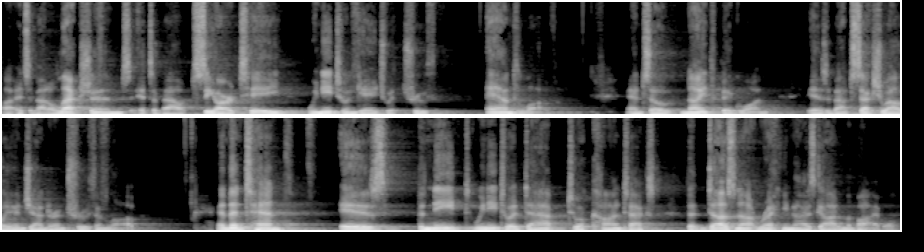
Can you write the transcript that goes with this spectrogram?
uh, it's about elections. It's about CRT. We need to engage with truth and love. And so, ninth big one is about sexuality and gender and truth and love. And then, tenth is the need, we need to adapt to a context that does not recognize God in the Bible.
